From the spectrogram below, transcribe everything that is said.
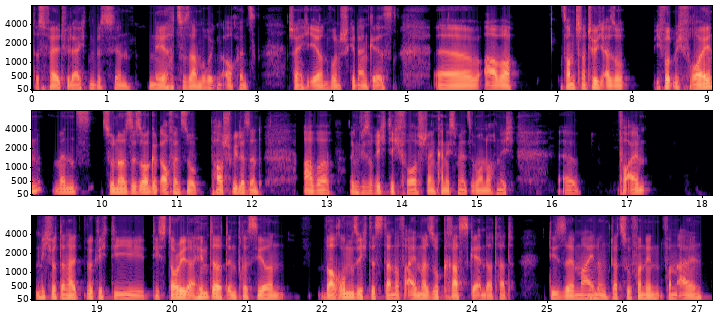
das Feld vielleicht ein bisschen näher zusammenrücken, auch wenn es wahrscheinlich eher ein Wunschgedanke ist. Äh, aber sonst natürlich, also ich würde mich freuen, wenn es zu einer Saison gibt, auch wenn es nur ein paar Spiele sind. Aber irgendwie so richtig vorstellen kann ich es mir jetzt immer noch nicht. Äh, vor allem, mich wird dann halt wirklich die, die Story dahinter interessieren, warum sich das dann auf einmal so krass geändert hat. Diese Meinung mhm. dazu von den, von allen,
